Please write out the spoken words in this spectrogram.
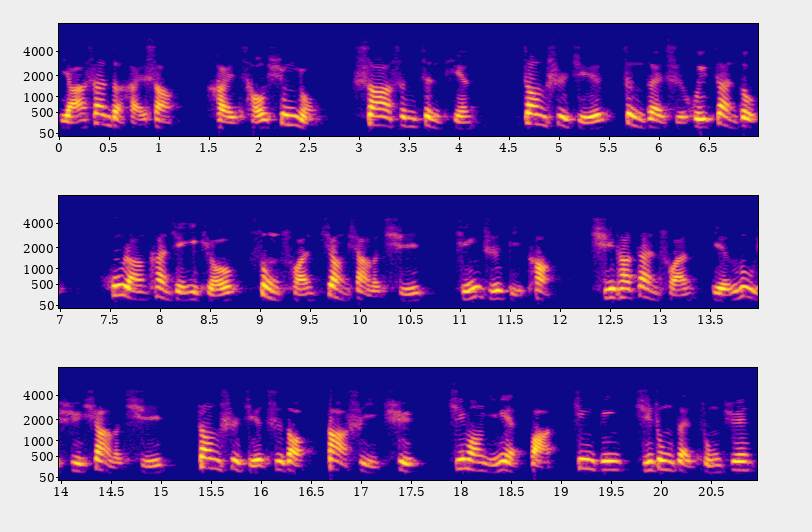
崖山的海上海潮汹涌，杀声震天。张世杰正在指挥战斗，忽然看见一条宋船降下了旗，停止抵抗。其他战船也陆续下了旗。张世杰知道大势已去，急忙一面把精兵集中在中军，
